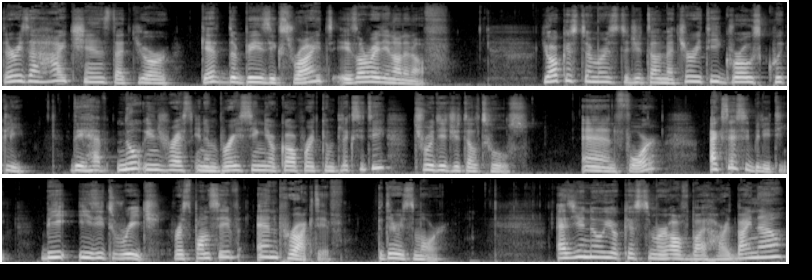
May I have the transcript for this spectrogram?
There is a high chance that your get the basics right is already not enough. Your customers' digital maturity grows quickly. They have no interest in embracing your corporate complexity through digital tools. And four, accessibility. Be easy to reach, responsive, and proactive. But there is more. As you know your customer off by heart by now,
